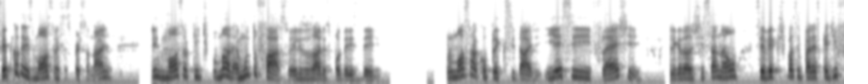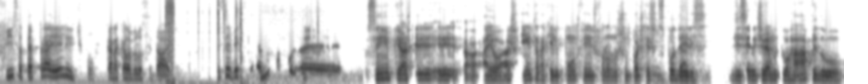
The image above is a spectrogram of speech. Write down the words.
sempre quando eles mostram esses personagens, eles mostram que, tipo, mano, é muito fácil eles usarem os poderes deles. Não mostra a complexidade. E esse Flash, Liga da Justiça, não. Você vê que, tipo assim, parece que é difícil até pra ele, tipo, ficar naquela velocidade. Você vê que é muita coisa. É... Sim, porque eu acho que ele, ele, Aí eu acho que entra naquele ponto que a gente falou no último podcast dos poderes. De se ele estiver muito rápido,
